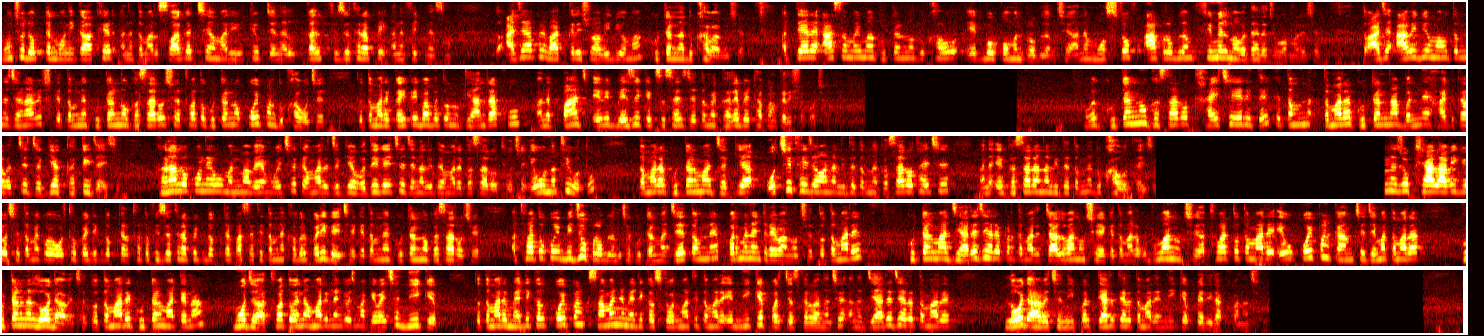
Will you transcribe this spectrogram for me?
હું છું doctor Monica આખેડ અને તમારું સ્વાગત છે અમારી યુટ્યુબ ચેનલ કલ્પ ફિઝિયોથેરાપી અને ફિટનેસમાં. તો આજે આપણે વાત કરીશું આ વિડીયોમાં ઘૂંટણના દુખાવા વિશે. અત્યારે આ સમયમાં ઘૂંટણનો દુખાવો એક બહુ કોમન પ્રોબ્લેમ છે અને મોસ્ટ ઓફ આ પ્રોબ્લેમ ફિમેલમાં વધારે જોવા મળે છે. તો આજે આ વિડીયોમાં હું તમને જણાવીશ કે તમને ઘૂંટણનો ઘસારો છે અથવા તો ઘૂંટણનો કોઈ પણ દુખાવો છે તો તમારે કઈ કઈ બાબતોનું ધ્યાન રાખવું અને પાંચ એવી બેઝિક એક્સરસાઇઝ જે તમે ઘરે બેઠા પણ કરી શકો છો. હવે ઘૂંટણનો ઘસારો થાય છે એ રીતે કે તમને તમારા ઘૂંટણના બંને હાડકા વચ્ચે જગ્યા ઘટી જાય છે. ઘણા લોકોને એવું મનમાં વહેમ હોય છે કે અમારે જગ્યા વધી ગઈ છે, જેના લીધે અમારે ઘસારો થયો છે. એવું નથી હોતું. તમારા ઘૂંટણમાં જગ્યા ઓછી થઈ જવાના લીધે તમને ઘસારો થાય છે. અને એ ઘસારાના લીધે તમને દુખાવો થાય છે. તમને જો ખ્યાલ આવી ગયો છે, તમે કોઈ ઓર્થોપેડિક ડૉક્ટર અથવા તો ફિઝિયોથેરાપિક ડૉક્ટર પાસેથી તમને ખબર પડી ગઈ છે કે તમને ઘૂંટણનો ઘસારો છે અથવા તો કોઈ બીજો પ્રોબ્લેમ છે ઘૂંટણમાં જે તમને પરમનન્ટ રહેવાનો છે, તો તમારે ઘૂંટણમાં જ્યારે જ્યારે પણ તમારે ચાલવાનું છે કે તમારે ઊભવાનું છે અથવા તો તમારે એવું કોઈ પણ કામ છે જેમાં તમારા ઘૂંટણને લોડ આવે છે, તો તમારે ઘૂંટણ માટેના મોજા અથવા તો એને અમારી લેંગ્વેજમાં કહેવાય છે ની કેપ તો તમારે મેડિકલ કોઈ પણ સામાન્ય મેડિકલ સ્ટોરમાંથી તમારે એ ની કેપ પરચેસ કરવાના છે અને જ્યારે જ્યારે તમારે લોડ આવે છે ની પર, ત્યારે ત્યારે તમારે ની કેપ પહેરી રાખવાના છે.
